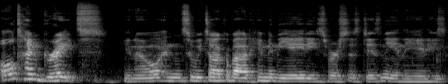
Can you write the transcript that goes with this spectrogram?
all time greats, you know. And so we talk about him in the '80s versus Disney in the '80s.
